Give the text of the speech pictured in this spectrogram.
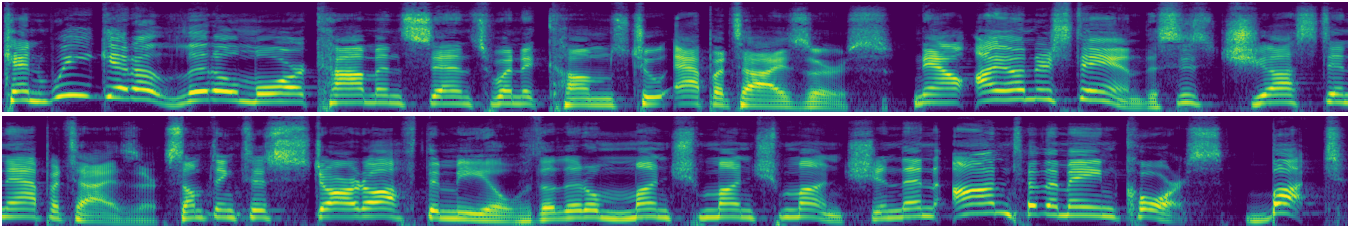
Can we get a little more common sense when it comes to appetizers? Now, I understand this is just an appetizer, something to start off the meal with a little munch, munch, munch, and then on to the main course. But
